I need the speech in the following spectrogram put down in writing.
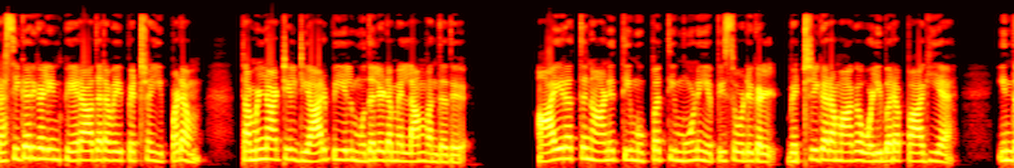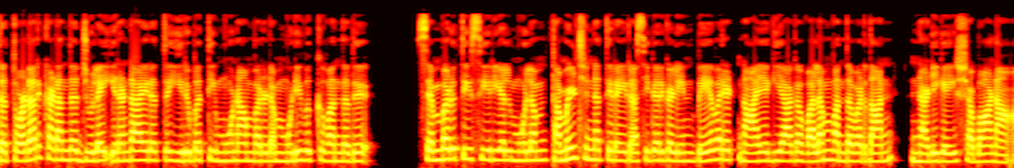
ரசிகர்களின் பேராதரவை பெற்ற இப்படம் தமிழ்நாட்டில் டிஆர்பியில் முதலிடமெல்லாம் வந்தது. ஆயிரத்து நானூத்தி முப்பத்தி மூணு எபிசோடுகள் வெற்றிகரமாக ஒளிபரப்பாகிய இந்த தொடர் கடந்த ஜூலை இரண்டாயிரத்து இருபத்தி மூணாம் வருடம் முடிவுக்கு வந்தது. செம்பருத்தி சீரியல் மூலம் தமிழ் சின்னத்திரை ரசிகர்களின் பேவரெட் நாயகியாக வலம் வந்தவர்தான் நடிகை ஷபானா.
